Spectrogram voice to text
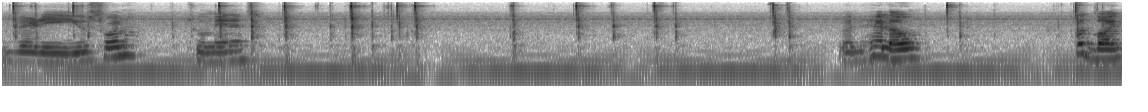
very useful two minutes well hello. Goodbye.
